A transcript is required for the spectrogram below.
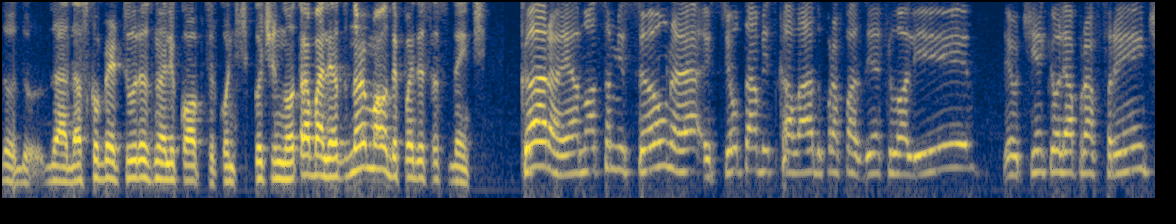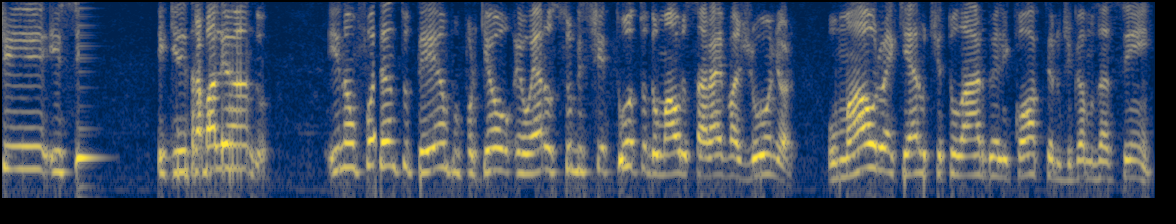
do- do- da- das coberturas no helicóptero. Conti- Continuou trabalhando normal depois desse acidente. Cara, é a nossa missão, né? E Se eu tava escalado para fazer aquilo ali, eu tinha que olhar para frente e se- seguir trabalhando. E não foi tanto tempo, porque eu, eu era o substituto do Mauro Saraiva Júnior. O Mauro é que era o titular do helicóptero, digamos assim.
